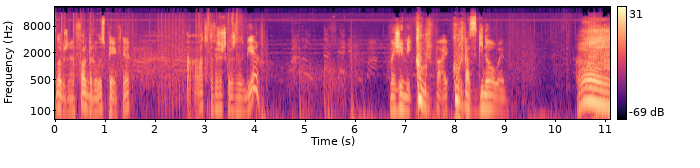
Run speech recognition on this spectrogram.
Dobrze, for the rules, pięknie. A, to ta wieżyczka też nas bije? Na ziemi, kurwa, kurwa, zginąłem. Hmm.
